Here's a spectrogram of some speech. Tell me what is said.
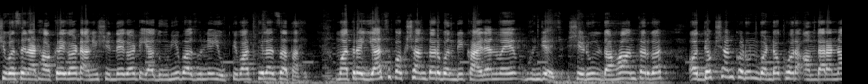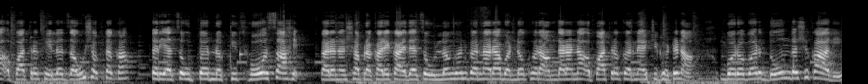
शिवसेना ठाकरे गट आणि शिंदे गट या दोन्ही बाजूंनी युक्तिवाद केला जात आहे. मात्र याच पक्षांतर बंदी कायद्यान्वये म्हणजेच शेड्यूल दहा अंतर्गत अध्यक्षांकडून बंडखोर आमदारांना अपात्र केलं जाऊ शकतं का? तर याचं उत्तर नक्कीच हो असं आहे. कारण अशा प्रकारे कायद्याचं उल्लंघन करणाऱ्या बंडखोर आमदारांना अपात्र करण्याची घटना बरोबर दोन दशकाआधी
